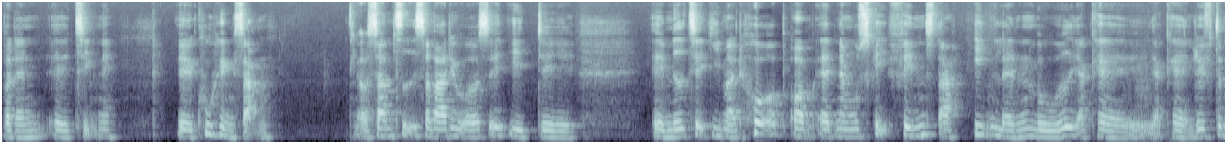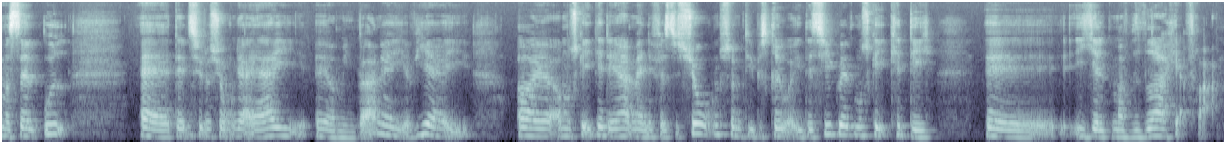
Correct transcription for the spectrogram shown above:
hvordan øh, tingene øh, kunne hænge sammen. Og samtidig så var det jo også et øh, øh, med til at give mig et håb om, at når måske findes der en eller anden måde, jeg kan, jeg kan løfte mig selv ud af den situation, jeg er i, øh, og mine børn er i, og vi er i. Og, øh, og måske kan det her manifestation, som de beskriver i The Secret, måske kan det øh, hjælpe mig videre herfra.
